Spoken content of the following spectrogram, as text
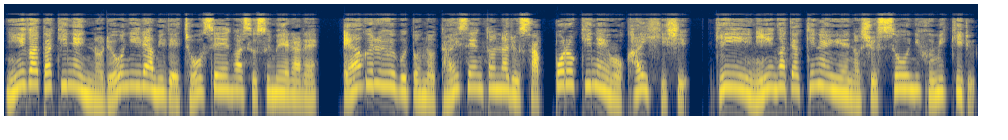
新潟記念の両睨みで調整が進められ、エアグルーブとの対戦となる札幌記念を回避し、ギー新潟記念への出走に踏み切る。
